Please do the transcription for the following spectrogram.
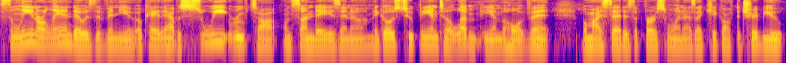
Celine Orlando is the venue. Okay, they have a sweet rooftop on Sundays, and um, it goes 2 p.m. to 11 p.m. the whole event. But my set is the first one as I kick off the tribute,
